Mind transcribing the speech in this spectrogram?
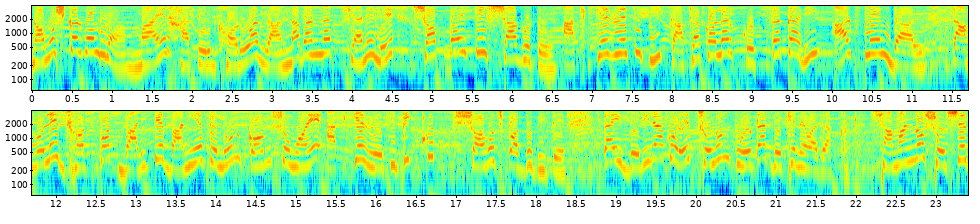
নমস্কার বন্ধুরা, মায়ের হাতের ঘরোয়া রান্না বান্নার চ্যানেলে সবাইকে স্বাগত। আজকের রেসিপি কাঁচা কলার কোপ্তা কারি আর প্লেন ডাল। তাহলে ঝটপট বাড়িতে বানিয়ে ফেলুন কম সময়ে আজকের রেসিপি খুব সহজ পদ্ধতিতে। তাই দেরি না করে চলুন পুরোটা দেখে নেওয়া যাক। সামান্য সর্ষের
